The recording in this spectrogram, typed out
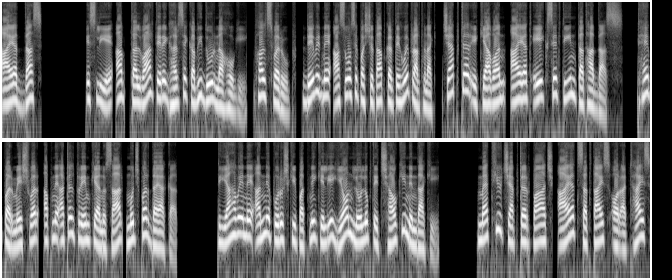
आयत 10 इसलिए अब तलवार तेरे घर से कभी दूर न होगी। फलस्वरूप, डेविड ने आंसुओं से पश्चाताप करते हुए प्रार्थना की। चैप्टर इक्यावन, आयत एक से तीन तथा दस। हे परमेश्वर, अपने अटल प्रेम के अनुसार मुझ पर दया कर। याहवे ने अन्य पुरुष की पत्नी के लिए यौन लोलुप्त इच्छाओं की निंदा की। मैथ्यू चैप्टर पाँच, आयत सत्ताईस और अट्ठाईस।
